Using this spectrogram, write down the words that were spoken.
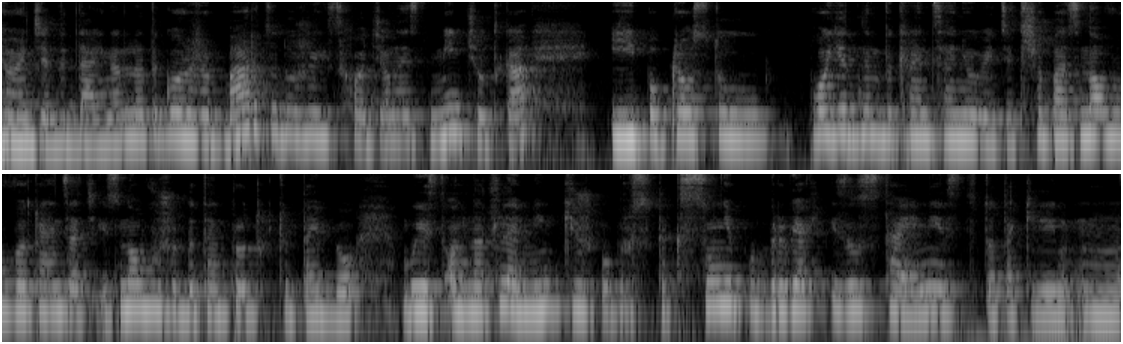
nie będzie wydajna, dlatego że bardzo dużo jej schodzi, ona jest mięciutka i po prostu po jednym wykręceniu, wiecie, trzeba znowu wykręcać i znowu, żeby ten produkt tutaj był, bo jest on na tyle miękki, że po prostu tak sunie po brwiach i zostaje. Nie jest to taki mm,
